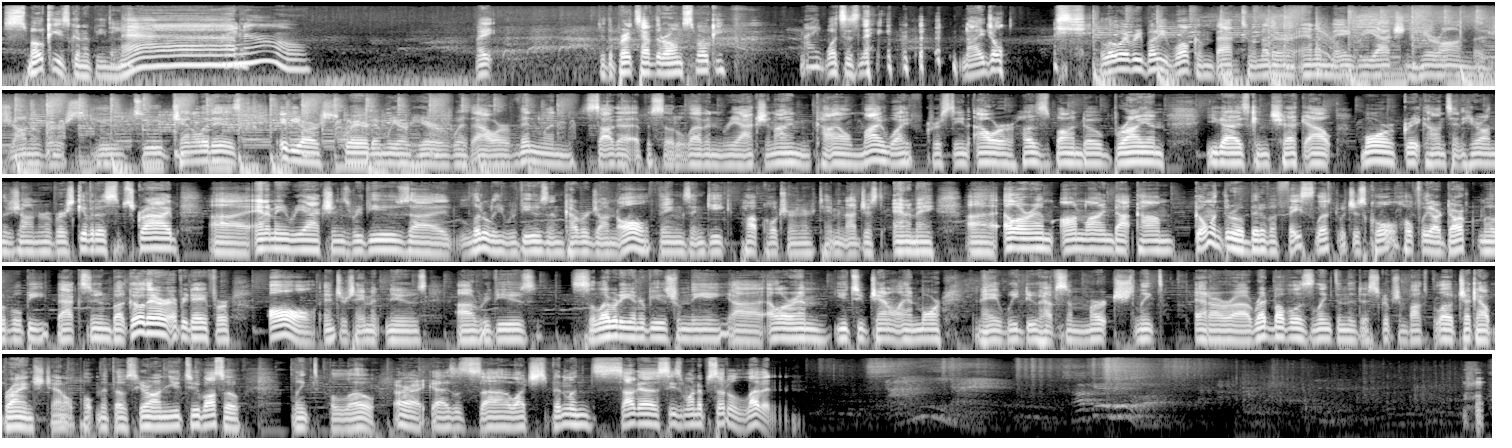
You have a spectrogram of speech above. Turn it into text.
Smokey's gonna be Damn. mad. I know. Wait, do the Brits have their own Smokey? I What's his name? Nigel. Hello, everybody. Welcome back to another anime reaction here on the Genreverse YouTube channel. It is AVR Squared, and we are here with our Vinland Saga Episode 11 reaction. I'm Kyle, my wife Christine, our husbando Brian. You guys can check out more great content here on the Genreverse. Give it a subscribe. Uh, anime reactions, reviews, uh, literally reviews and coverage on all things in geek, pop culture, entertainment, not just anime. Uh, LRMonline.com going through a bit of a facelift, which is cool. Hopefully, our dark mode will be back soon, but go there every day for all entertainment news, uh, reviews, celebrity interviews from the uh, LRM YouTube channel, and more. And hey, we do have some merch linked at our uh, Redbubble is linked in the description box below. Check out Brian's channel, Pulp Mythos, here on YouTube, also linked below. All right, guys, let's uh, watch Vinland Saga Season 1, Episode 11.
